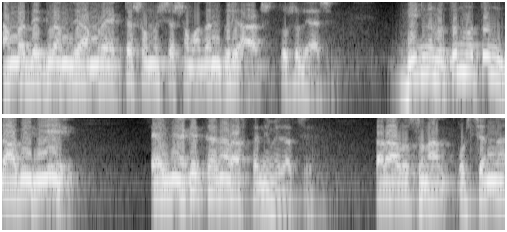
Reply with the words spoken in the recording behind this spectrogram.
আমরা দেখলাম যে আমরা একটা সমস্যার সমাধান করি আর তো চলে আসে। ভিন্ন নতুন নতুন দাবি নিয়ে একদিন এক এক খানা রাস্তা নেমে যাচ্ছে। তারা আলোচনা করছেন না।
